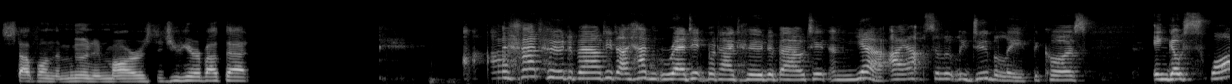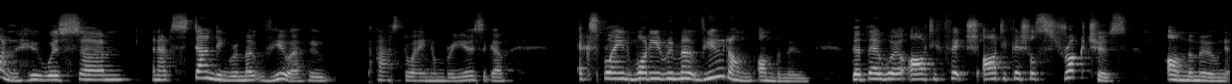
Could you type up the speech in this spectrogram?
stuff on the moon and Mars. Did you hear about that? I had heard about it. I hadn't read it, but I'd heard about it. And yeah, I absolutely do believe because Ingo Swann, who was um, an outstanding remote viewer who passed away a number of years ago, explained what he remote viewed on, on the moon that there were artificial, artificial structures on the moon,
